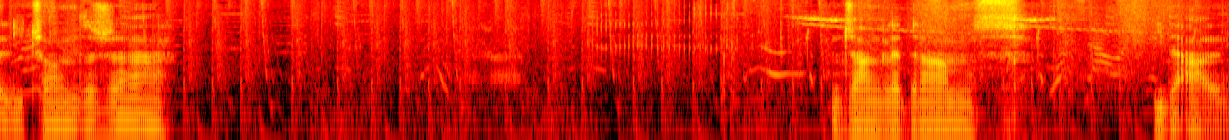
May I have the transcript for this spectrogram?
Licząc, że Jungle Drums idealnie.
